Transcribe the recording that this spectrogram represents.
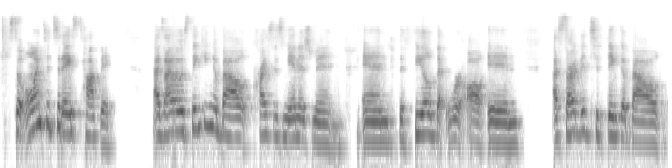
So, on to today's topic. As I was thinking about crisis management and the field that we're all in, I started to think about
